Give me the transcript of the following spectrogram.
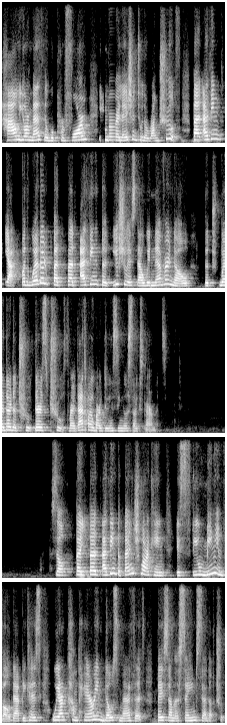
how your method will perform in relation to the wrong truth. But I think, yeah, but whether, but but I think the issue is that we never know the whether the truth there is truth, right? That's why we're doing single cell experiments. So, but, but I think the benchmarking is still meaningful that because we are comparing those methods based on the same set of truth.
